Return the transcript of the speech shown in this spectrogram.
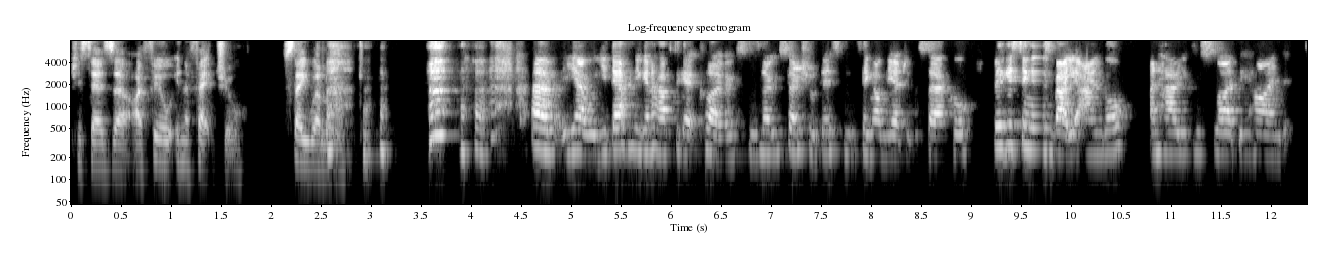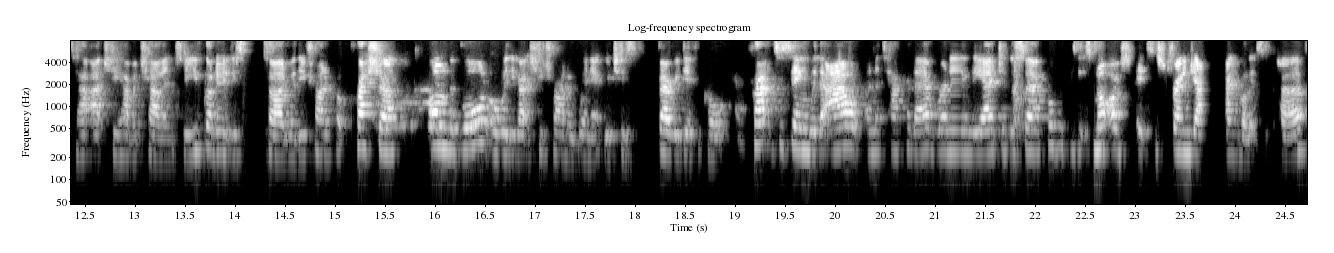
She says, uh, I feel ineffectual. Stay well. um, yeah, well, you're definitely going to have to get close. There's no social distancing on the edge of the circle. Biggest thing is about your angle and how you can slide behind to actually have a challenge. So you've got to decide whether you're trying to put pressure on the ball or whether you're actually trying to win it, which is very difficult. Practicing without an attacker there, running the edge of the circle because it's not a, it's a strange angle, it's a curve.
